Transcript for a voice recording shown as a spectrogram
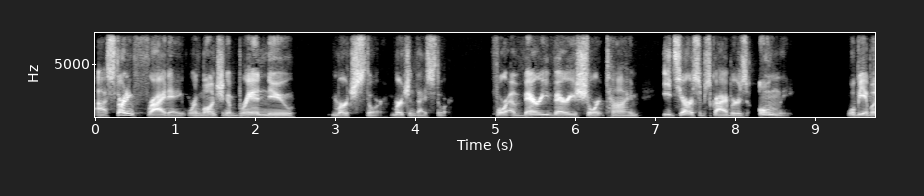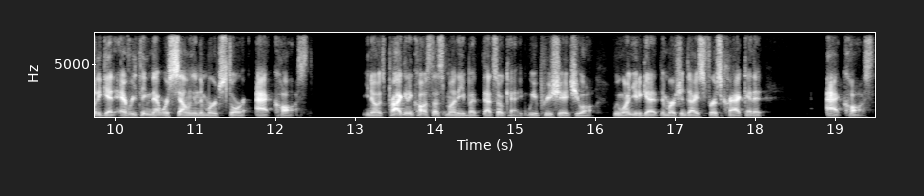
Uh, starting Friday, we're launching a brand new merch store, merchandise store. For a very, very short time, ETR subscribers only will be able to get everything that we're selling in the merch store at cost. You know, it's probably going to cost us money, but that's okay. We appreciate you all. We want you to get the merchandise first crack at it at cost.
